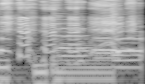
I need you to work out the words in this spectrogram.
Ha ha ha ha!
